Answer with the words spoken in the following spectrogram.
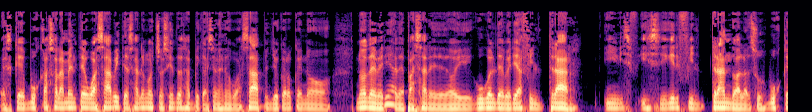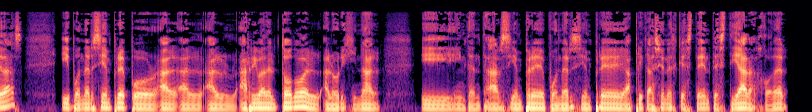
es que buscas solamente WhatsApp y te salen 800 aplicaciones de WhatsApp. Yo creo que no, no debería de pasar de hoy. Google debería filtrar y, seguir filtrando a sus búsquedas y poner siempre por al, al, al arriba del todo el, al original y intentar siempre poner siempre aplicaciones que estén testeadas, joder.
